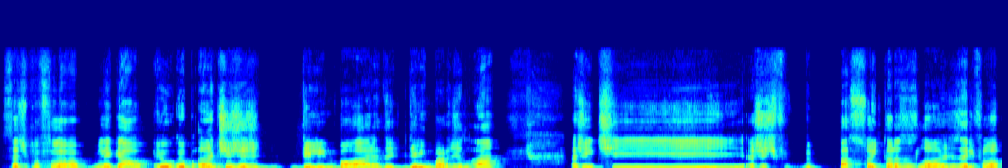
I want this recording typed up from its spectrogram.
Só tipo, eu falei: Ó, legal. Eu, eu, antes de, dele ir embora, de, dele ir embora de lá, a gente. A gente passou em todas as lojas. Aí ele falou:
